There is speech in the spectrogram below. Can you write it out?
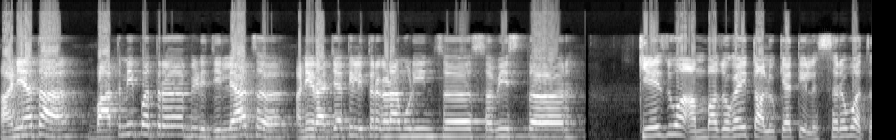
आणि आता बातमीपत्र बीड जिल्ह्याचं आणि राज्यातील इतर घडामोडींचं सविस्तर. केज व अंबाजोगाई तालुक्यातील सर्वच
